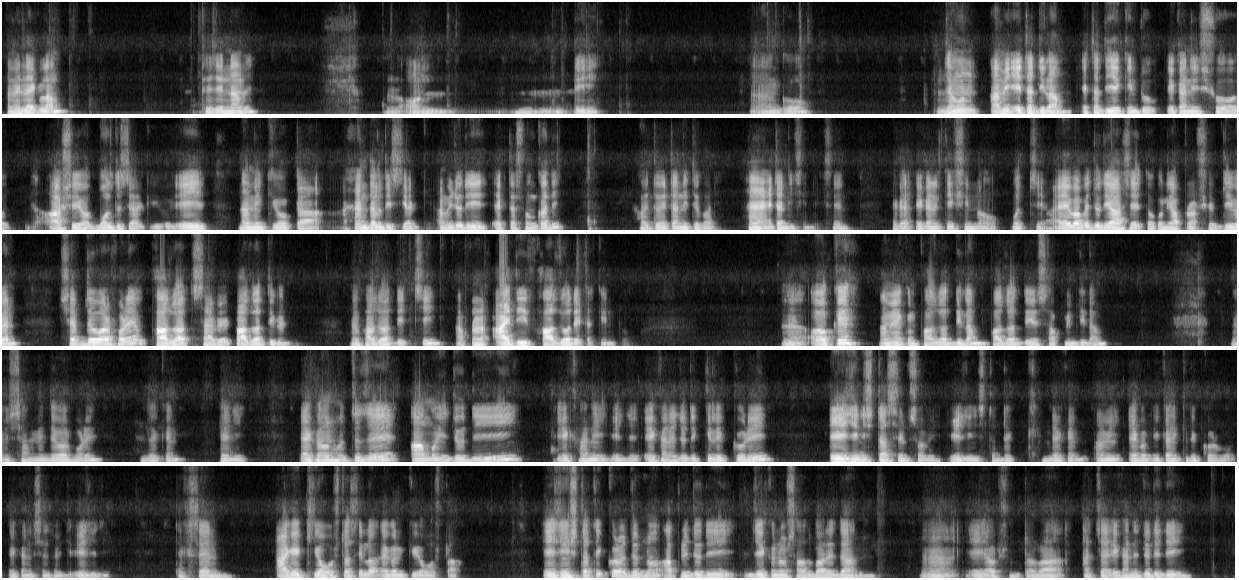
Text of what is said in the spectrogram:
আমি লিখলাম পেজের নামে অন ডি গো যেমন আমি এটা দিলাম, এটা দিয়ে কিন্তু এখানে শো আসে বলতেছে আর কি এই নামে কেউ একটা হ্যান্ডেল দিছি আর কি। আমি যদি একটা সংখ্যা দিই, হয়তো এটা নিতে পারে। হ্যাঁ এটা নিচে দেখছেন? এখানে তীর চিহ্ন হচ্ছে। এভাবে যদি আসে, তখনই আপনারা শেপ দিবেন। শেপ দেওয়ার পরে ফাজওয়ার্ড চাইবে ফাজওয়ার্ড দিবেন। আমি ফাজওয়ার্ড দিচ্ছি। আপনার আইডির ফাজওয়ার্ড এটা কিন্তু। হ্যাঁ ওকে আমি এখন পাসওয়ার্ড দিলাম পাসওয়ার্ড দিয়ে সাবমিট দিলাম। সাবমিট দেওয়ার পরে দেখেন এই এখন হচ্ছে যে আমি যদি এখানে, এই যে এখানে যদি ক্লিক করি, এই জিনিসটা সেন্স হবে। এই জিনিসটা দেখেন, আমি এখন এখানে ক্লিক করব, এখানে সেন্স হয়েছে এই যে, দেখছেন? আগে কি অবস্থা ছিল, এখন কি অবস্থা? এই জিনিসটা ঠিক করার জন্য আপনি যদি যে কোনো সার্চ বারে যান এই অপশনটা বা আচ্ছা এখানে যদি দিই,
